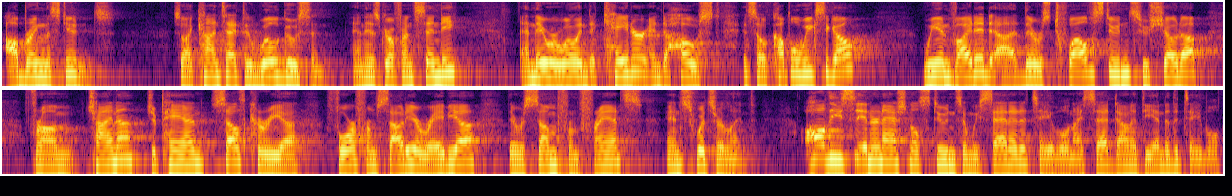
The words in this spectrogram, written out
I'll bring the students. So I contacted Will Goosen and his girlfriend Cindy, and they were willing to cater and to host. And so a couple of weeks ago, we invited, uh, there was 12 students who showed up from China, Japan, South Korea, four from Saudi Arabia. There was some from France and Switzerland. All these international students, and we sat at a table, and I sat down at the end of the table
